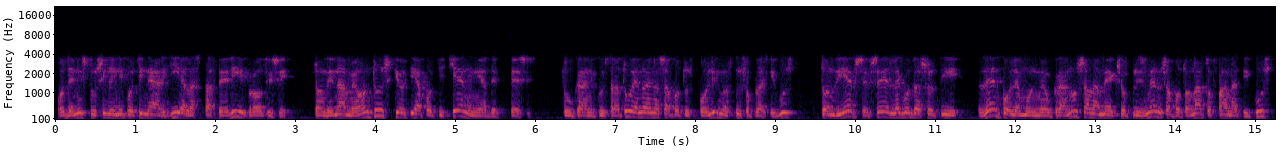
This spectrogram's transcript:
ο Ντενής Πουσίλιν, είπε ότι είναι αργή αλλά σταθερή η πρόθεση των δυνάμεών τους και ότι αποτυχαίνουν οι αντεπιθέσει του Ουκρανικού στρατού, ενώ ένας από τους πολύ γνωστούς οπλαστικούς τον διεύσευσε λέγοντας ότι δεν πολεμούν με Ουκρανούς, αλλά με εξοπλισμένους από τον ΝΑΤΟ φανατικούς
